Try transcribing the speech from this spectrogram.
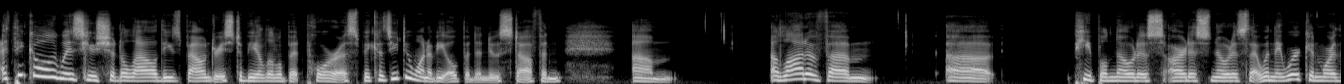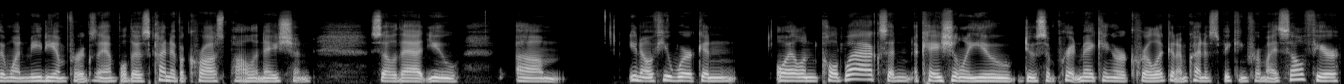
I think always you should allow these boundaries to be a little bit porous because you do want to be open to new stuff and um, a lot of um, uh, people notice, artists notice that when they work in more than one medium, for example, there's kind of a cross pollination, so that you, um, you know, if you work in oil and cold wax, and occasionally you do some printmaking or acrylic, and I'm kind of speaking for myself here.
